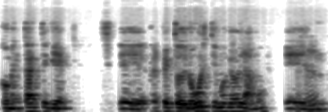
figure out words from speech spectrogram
comentarte que eh, respecto de lo último que hablamos, de,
